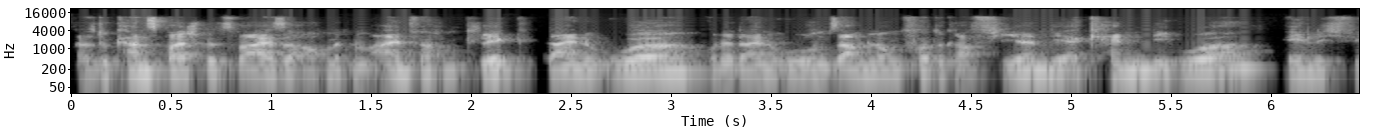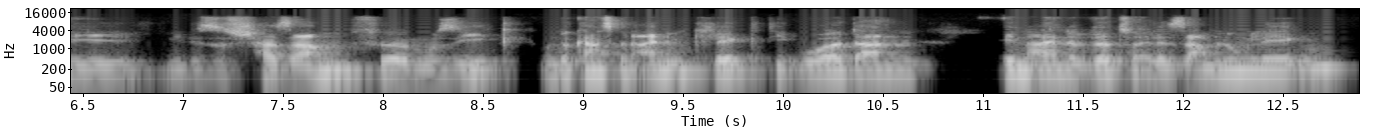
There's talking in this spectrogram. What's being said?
Also du kannst beispielsweise auch mit einem einfachen Klick deine Uhr oder deine Uhrensammlung fotografieren. Die erkennen die Uhr, ähnlich wie, wie dieses Shazam für Musik. Und du kannst mit einem Klick die Uhr dann in eine virtuelle Sammlung legen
